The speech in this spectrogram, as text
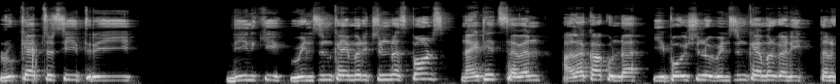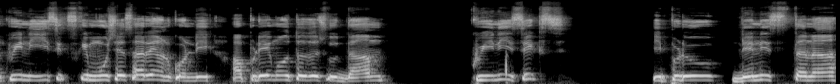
rook capture C three దీనికి విన్సన్ కైమర్ ఇచ్చిన రెస్పాన్స్ నైట్ హెచ్ సెవెన్. అలా కాకుండా ఈ పొజిషన్లో విన్సన్ కైమర్ కానీ తన క్వీన్ ఈ సిక్స్కి మూవ్ చేశారే అనుకోండి. అప్పుడు ఏమవుతుందో చూద్దాం. క్వీన్ ఈ సిక్స్. ఇప్పుడు డెనిస్ తన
